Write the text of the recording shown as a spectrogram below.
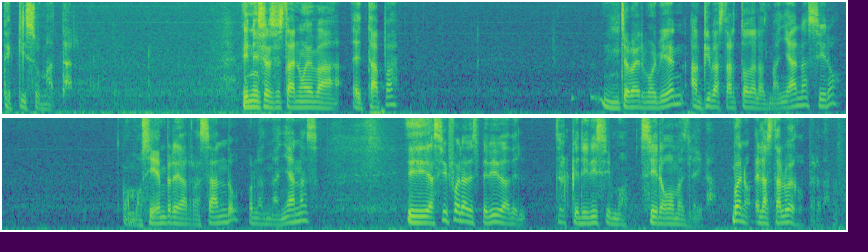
te quiso matar. Inicias esta nueva etapa. Te va a ir muy bien. Aquí va a estar todas las mañanas, Ciro. Como siempre, arrasando por las mañanas. Y así fue la despedida del, del queridísimo Ciro Gómez Leiva. Bueno, el hasta luego, perdón.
